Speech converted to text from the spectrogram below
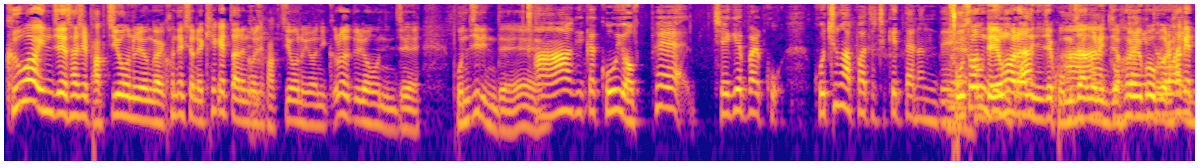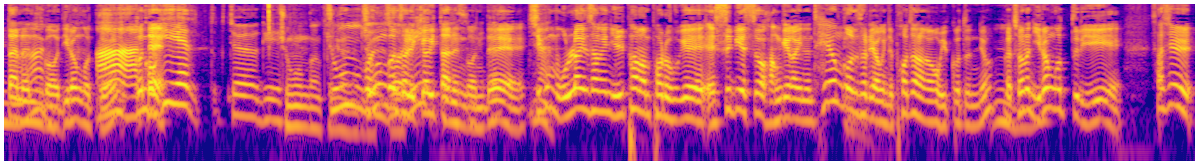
그와 이제 사실 박지원 의원과의 커넥션을 캐겠다는 것이 박지원 의원이 끌어들여온 이제 본질인데. 아, 그러니까 그 옆에 재개발 고, 고층 아파트 짓겠다는데 조선 내화라는 이제 공장을 아, 이제 헐곡을 하겠다는 있는. 것 이런 것들. 아, 근데 거기에 저기 중흥건설 중흥건설이 껴 있다는 건데 지금 네. 온라인상에는 일파만파로 그게 SBS와 관계가 있는 태형건설이라고 이제 퍼져나가고 있거든요. 그러니까 음. 저는 이런 것들이 사실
